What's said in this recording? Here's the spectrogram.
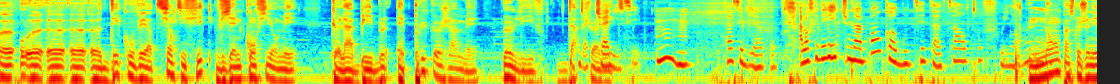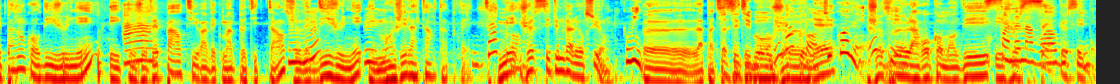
euh, euh, euh, euh, euh, découvertes scientifiques viennent confirmer que la Bible est plus que jamais un livre d'actualité. Mhm. Ça, c'est bien vrai. Alors, Frédéric, tu n'as pas encore goûté ta tarte aux fruits. hein? Non, parce que je n'ai pas encore déjeuné et que Ah. je vais partir avec ma petite tarte. Je vais déjeuner et manger la tarte après. D'accord. Mais c'est une valeur sûre. Oui. Euh, la pâtisserie Ça, c'est Thibault. je connais. tu connais, Je peux la recommander et Sans je même sais avoir que c'est bon.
